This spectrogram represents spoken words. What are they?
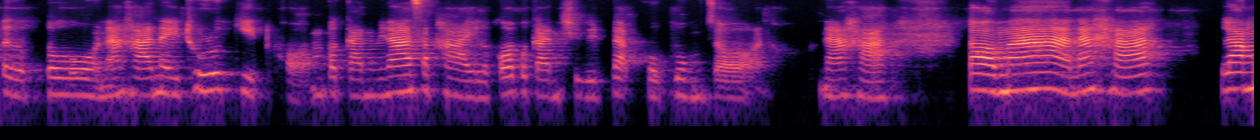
เติบโตนะคะในธุรกิจของประกันวินาศภัย แล้วก็ประกันชีวิตแบบครบวงจรนะคะ ต่อมานะคะราง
